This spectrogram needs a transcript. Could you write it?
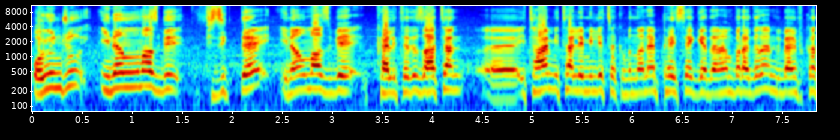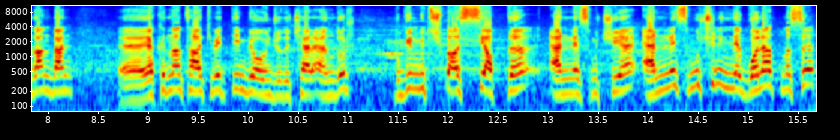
Oyuncu inanılmaz bir fizikte, inanılmaz bir kalitede. Zaten e, hem İtalya milli takımından hem PSG'den hem Braga'dan hem de Benfica'dan ben e, yakından takip ettiğim bir oyuncuydu Cher Endur. Bugün müthiş bir asist yaptı Ernest Muçi'ye. Ernest Muçi'nin de gol atması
